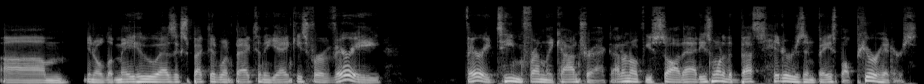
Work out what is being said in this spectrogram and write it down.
Um, you know, LeMahieu, as expected, went back to the Yankees for a very, very team friendly contract. I don't know if you saw that. He's one of the best hitters in baseball, pure hitters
